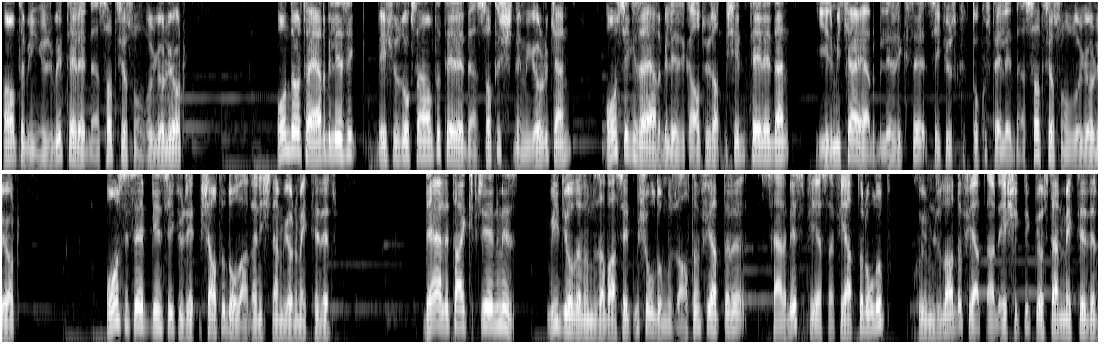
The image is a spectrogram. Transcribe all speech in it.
6101 TL'den satışa sunulduğu görülüyor. 14 ayar bilezik 596 TL'den satış işlemi görürken 18 ayar bilezik 667 TL'den 22 ayar bilezik ise 849 TL'den satışa sunulduğu görülüyor. Ons ise 1876 dolardan işlem görmektedir. Değerli takipçilerimiz, videolarımıza bahsetmiş olduğumuz altın fiyatları serbest piyasa fiyatları olup kuyumcularda fiyatlar değişiklik göstermektedir.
